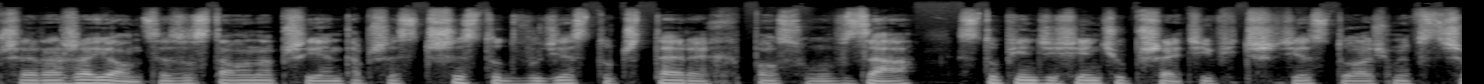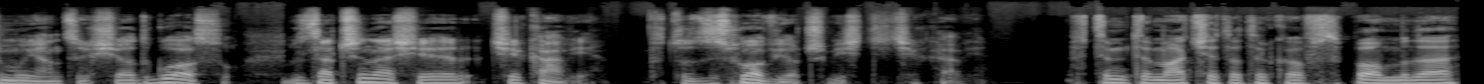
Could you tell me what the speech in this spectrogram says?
przerażające, została ona przyjęta przez 324 posłów za, 150 przeciw i 38 wstrzymujących się od głosu. Zaczyna się ciekawie, w cudzysłowie oczywiście ciekawie. W tym temacie to tylko wspomnę,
